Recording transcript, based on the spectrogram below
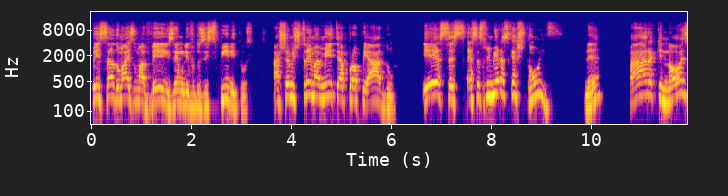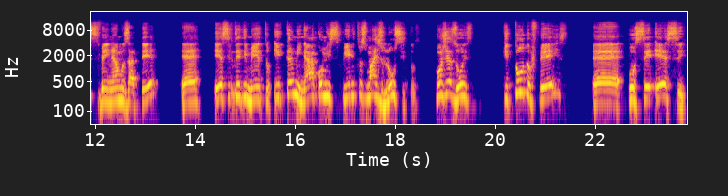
pensando mais uma vez em um livro dos Espíritos, achamos extremamente apropriado essas, essas primeiras questões, né? Para que nós venhamos a ter é, esse entendimento e caminhar como espíritos mais lúcidos com Jesus, que tudo fez é, por ser esse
